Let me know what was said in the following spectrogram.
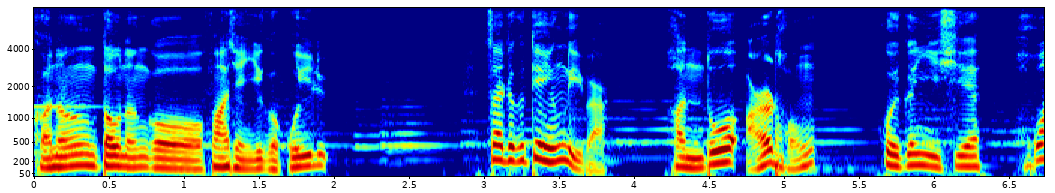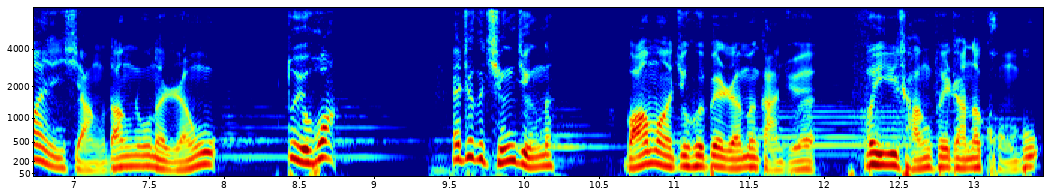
可能都能够发现一个规律，在这个电影里边，很多儿童会跟一些幻想当中的人物对话，哎，这个情景呢，往往就会被人们感觉非常非常的恐怖，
